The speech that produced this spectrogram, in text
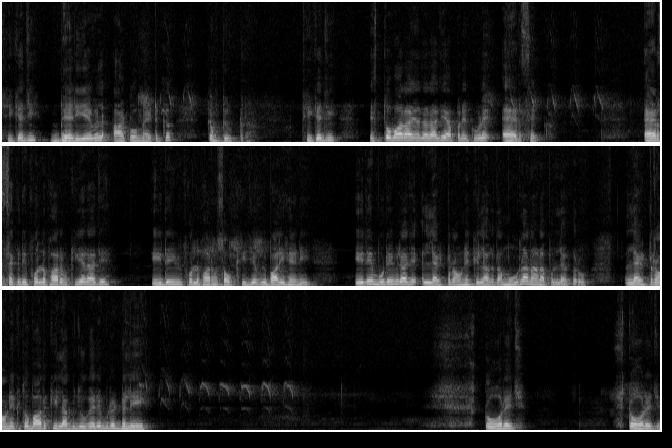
ਠੀਕ ਹੈ ਜੀ ਵੇਰੀਏਬਲ ਆਟੋਮੈਟਿਕ ਕੰਪਿਊਟਰ ਠੀਕ ਹੈ ਜੀ, ਇਸ ਤੋਂ ਬਾਅਦ ਆ ਜਾਂਦਾ ਰਾਜੇ ਆਪਣੇ ਕੋਲੇ ਐਡਸੈਕ ਐਡਸੈਕ ਦੀ ਫੁੱਲ ਫਾਰਮ ਕੀ ਹੈ ਰਾਜੇ? ਇਹਦੀ ਵੀ ਫੁੱਲ ਫਾਰਮ ਸੌਖੀ ਜੀ ਕੋਈ ਬਾਹਲੀ ਹੈ ਨਹੀਂ। ਇਹਦੇ ਮੂਰੇ ਵੀ ਰਾਜੇ ਇਲੈਕਟ੍ਰੋਨਿਕ ਹੀ ਲੱਗਦਾ ਮੂਹਲਾ ਨਾ ਨਾ ਭੁੱਲਿਆ ਕਰੋ। ਇਲੈਕਟ੍ਰੋਨਿਕ ਤੋਂ ਬਾਅਦ ਕੀ ਲੱਗ ਜੂਗਾ ਇਹਦੇ ਮੂਰੇ delay storage storage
